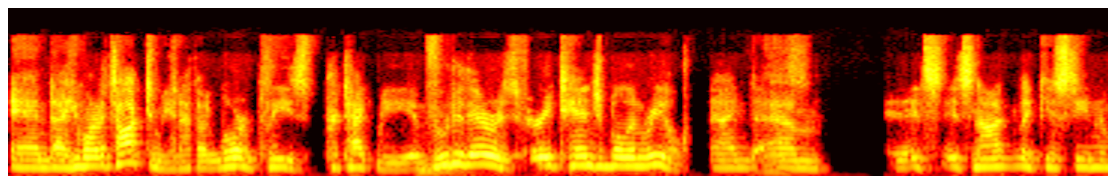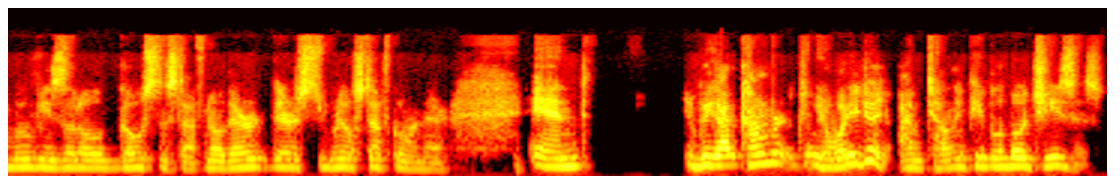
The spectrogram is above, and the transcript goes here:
And uh, he wanted to talk to me. And I thought, Lord, please protect me. Mm. Voodoo there is very tangible and real. And yes. um, it's it's not like you see in the movies little ghosts and stuff. No there there's real stuff going there. And we got convert you know what are you doing? I'm telling people about jesus.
